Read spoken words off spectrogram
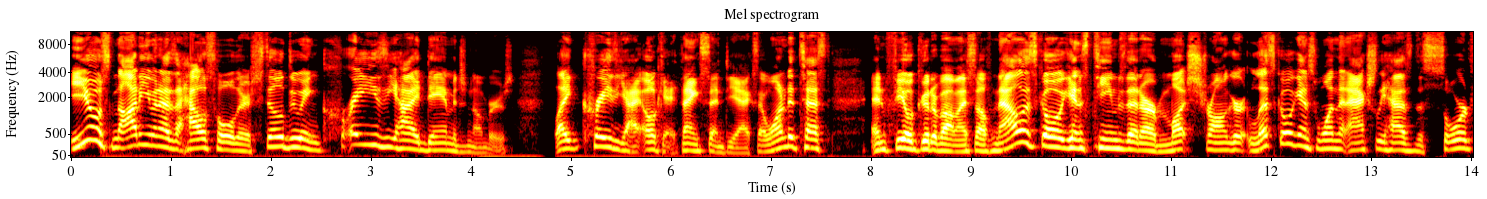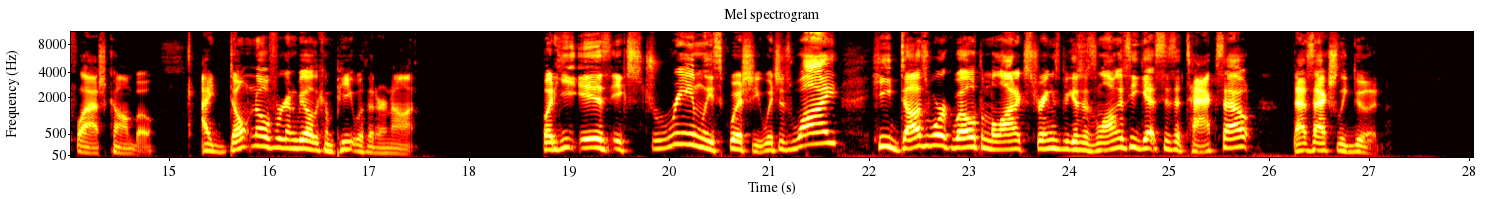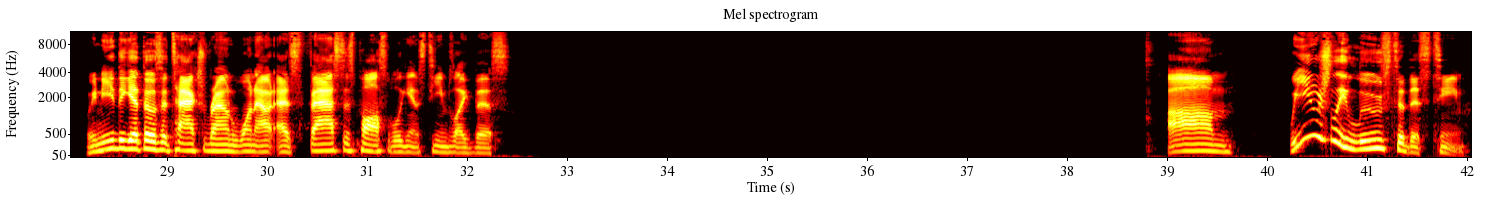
Eos, not even as a householder, still doing crazy high damage numbers. Like crazy high. Okay, thanks, Sentiax. I wanted to test and feel good about myself. Now let's go against teams that are much stronger. Let's go against one that actually has the sword flash combo. I don't know if we're going to be able to compete with it or not. But he is extremely squishy, which is why he does work well with the melodic strings because as long as he gets his attacks out, that's actually good. We need to get those attacks round one out as fast as possible against teams like this. Um, we usually lose to this team.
